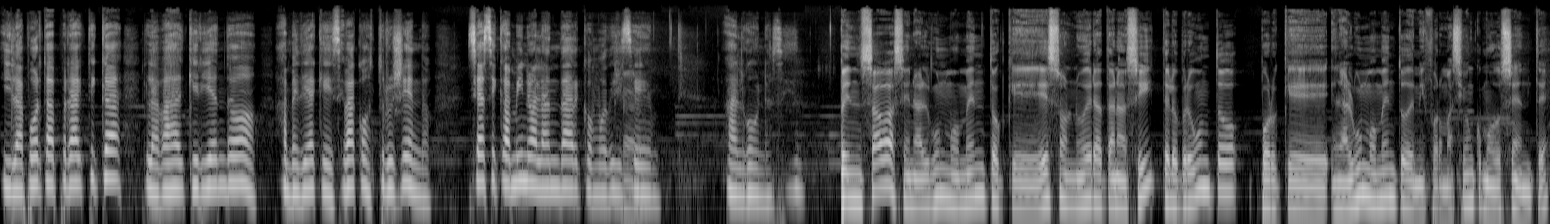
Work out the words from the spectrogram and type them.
y la puerta práctica la vas adquiriendo a medida que se va construyendo. Se hace camino al andar, como dicen algunos. ¿Pensabas en algún momento que eso no era tan así? Te lo pregunto porque en algún momento de mi formación como docente,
